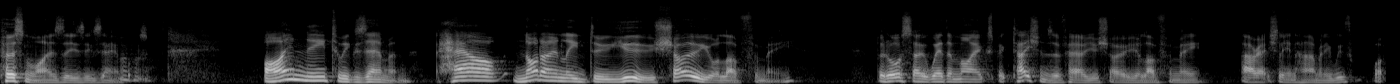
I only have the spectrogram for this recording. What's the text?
personalize these examples mm-hmm. i need to examine how not only do you show your love for me but also whether my expectations of how you show your love for me are actually in harmony with what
